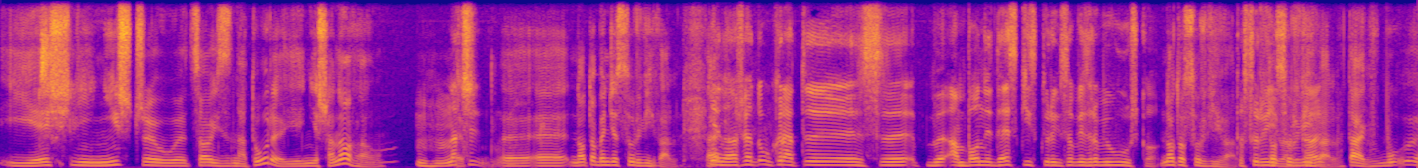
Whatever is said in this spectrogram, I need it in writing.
Jeśli niszczył coś z natury, jej nie szanował, Mhm. Znaczy, e, e, no to będzie survival. Tak? nie no, na przykład ukradł y, z ambony deski, z których sobie zrobił łóżko. No to survival. To survival, To survival. Tak, bu, y,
